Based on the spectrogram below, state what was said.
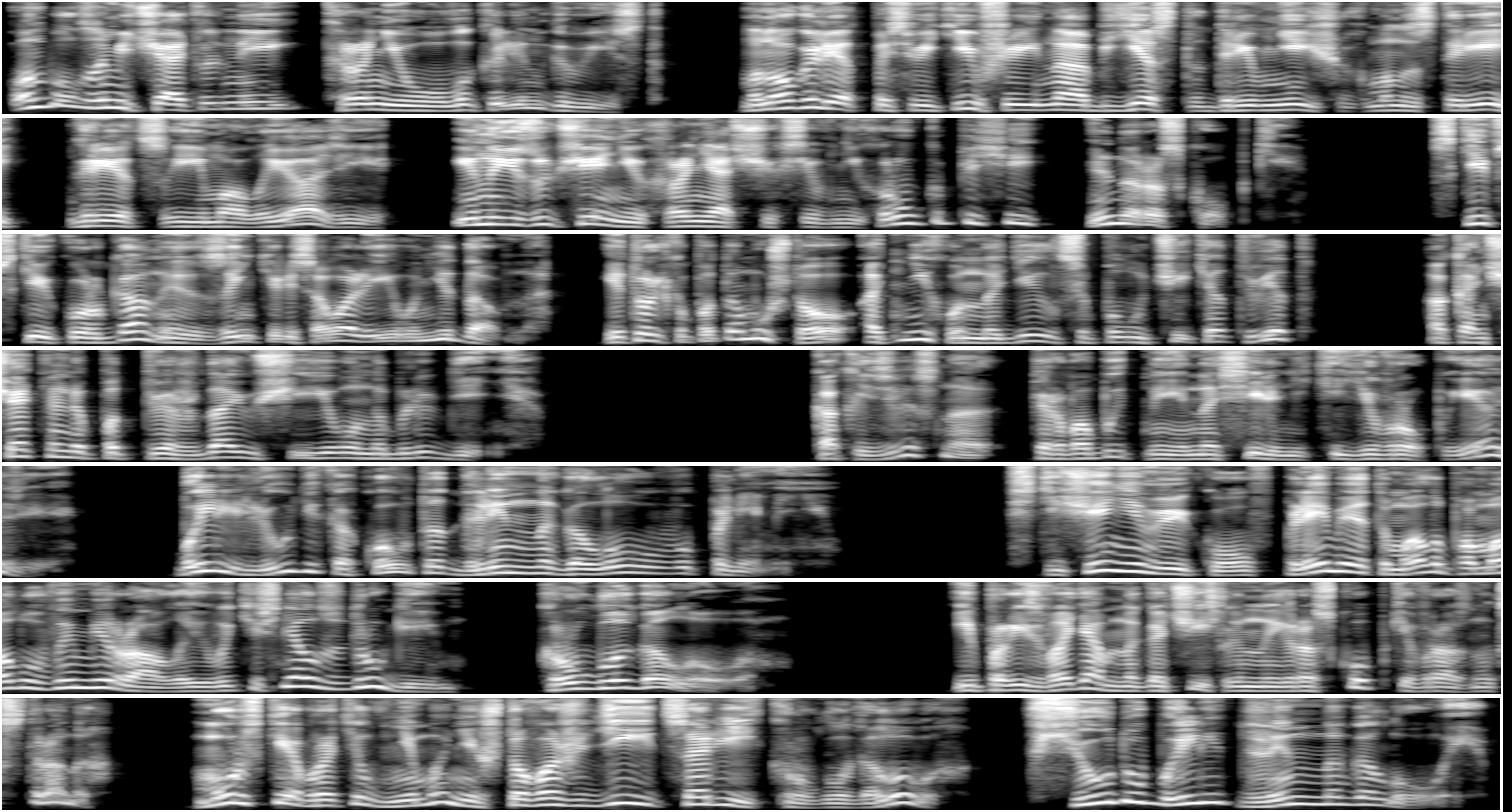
Он был замечательный краниолог и лингвист, много лет посвятивший на объезд древнейших монастырей Греции и Малой Азии и на изучение хранящихся в них рукописей и на раскопки. Скифские курганы заинтересовали его недавно, и только потому, что от них он надеялся получить ответ, окончательно подтверждающий его наблюдения. Как известно, первобытные насильники Европы и Азии были люди какого-то длинноголового племени. С течением веков племя это мало-помалу вымирало и вытеснялось другим, круглоголовым. И, производя многочисленные раскопки в разных странах, Мурский обратил внимание, что вожди и цари круглоголовых всюду были длинноголовые.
